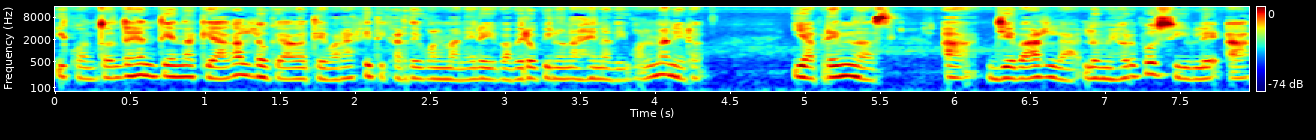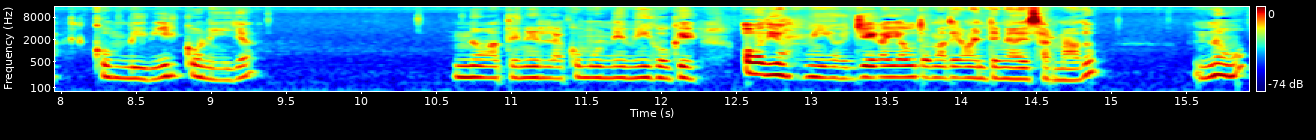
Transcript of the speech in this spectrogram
Y cuanto antes entiendas que hagas lo que hagas, te van a criticar de igual manera y va a haber opinión ajena de igual manera, y aprendas a llevarla lo mejor posible, a convivir con ella, no a tenerla como un enemigo que, oh Dios mío, llega y automáticamente me ha desarmado. No,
